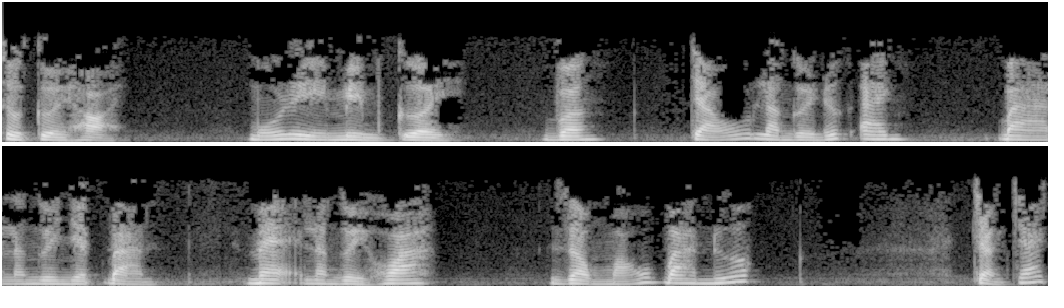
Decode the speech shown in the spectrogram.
rồi cười hỏi. Mori mỉm cười. Vâng, cháu là người nước Anh, bà là người Nhật Bản, mẹ là người Hoa. Dòng máu ba nước. Chẳng trách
